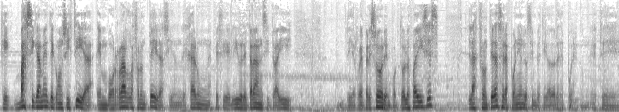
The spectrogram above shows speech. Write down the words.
que básicamente consistía en borrar las fronteras y en dejar una especie de libre tránsito ahí de represores por todos los países, las fronteras se las ponían los investigadores después. Este,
